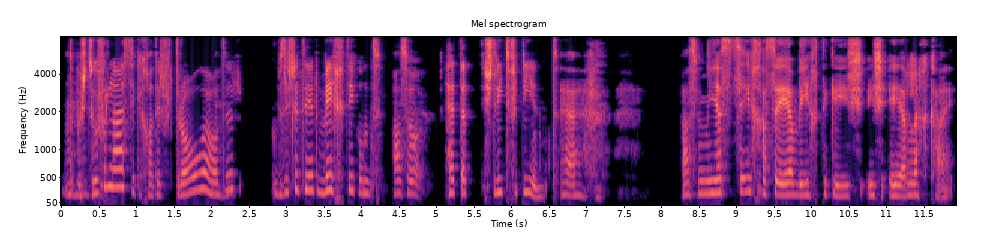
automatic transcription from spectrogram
du mhm. bist zuverlässig, ich kann dir vertrauen, mhm. oder? Was ist dir wichtig und also, hat der Streit verdient? Äh, also mir sicher sehr wichtig ist, ist Ehrlichkeit.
